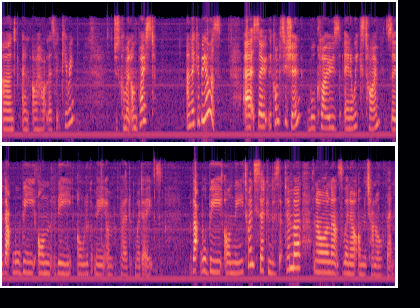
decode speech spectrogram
and an I Heart Lesfic keyring, just comment on the post and they could be yours. Uh, so the competition will close in a week's time. So that will be on the, oh look at me, I'm prepared with my dates. That will be on the 22nd of September and I will announce the winner on the channel then.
